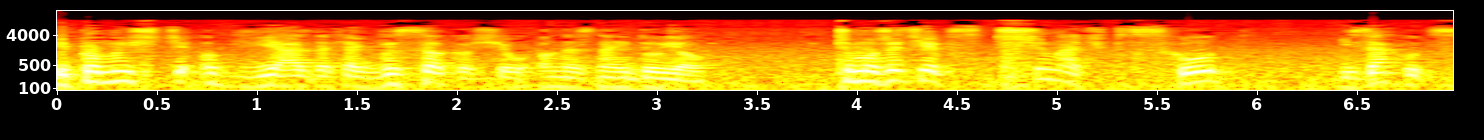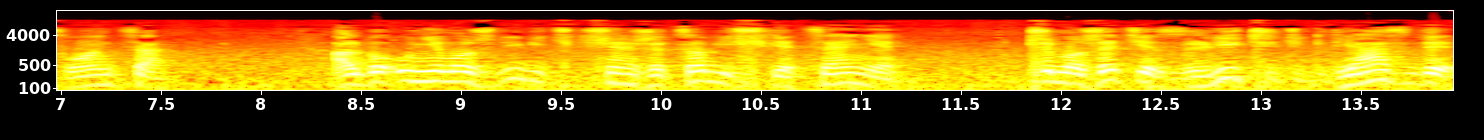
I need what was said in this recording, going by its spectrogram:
i pomyślcie o gwiazdach, jak wysoko się one znajdują. Czy możecie wstrzymać wschód i zachód słońca, albo uniemożliwić księżycowi świecenie? Czy możecie zliczyć gwiazdy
